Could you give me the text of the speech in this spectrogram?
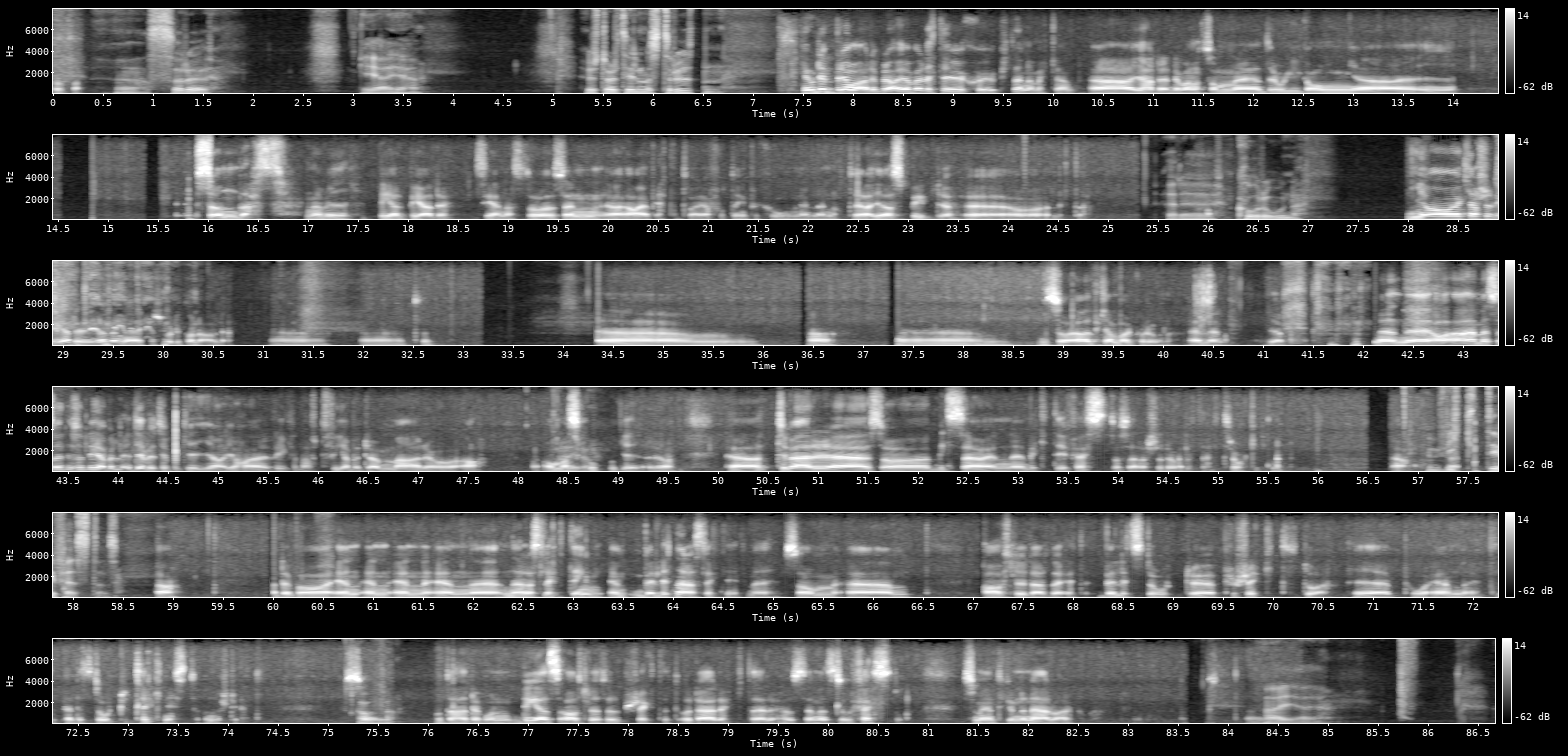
Vad fan? Ja, så du. Ja, ja. Hur står det till med struten? Jo, det är bra. Det är bra. Jag var lite sjuk denna veckan. Uh, jag hade, det var något som uh, drog igång uh, i söndags när vi PLP-ade senast. Och sen, ja, jag vet inte vad jag har fått infektion eller något. Jag, jag spydde uh, och lite. Är det corona? Ja, kanske det du. Jag vet inte, jag kanske borde kolla av det. Uh, uh, typ. Ehm, ja. Så ja, det kan vara corona eller något. Men, uh, ja, men så, så det, är väl, det är väl typ okej. Jag, jag har liksom haft feberdrömmar och ja, om då. och grejer. Och, eh, tyvärr så missade jag en, en viktig fest och så, där, så det var lite tråkigt. Men, ja. En viktig fest alltså. Ja. Det var en, en, en, en eh, nära släkting, en väldigt nära släkting till mig som eh, avslutade ett väldigt stort eh, projekt då eh, på en, ett väldigt stort tekniskt universitet. Så, fan. och då hade hon dels avslutat projektet och därefter hölls en stor fest då, som jag inte kunde närvara på. Aj, aj, aj.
